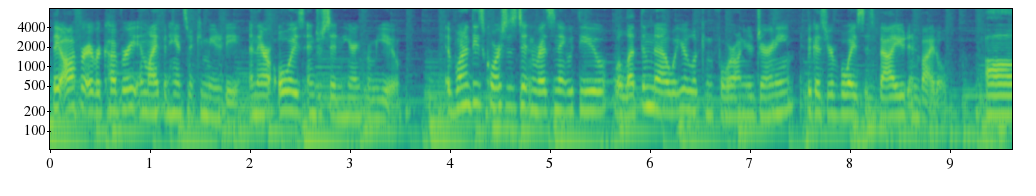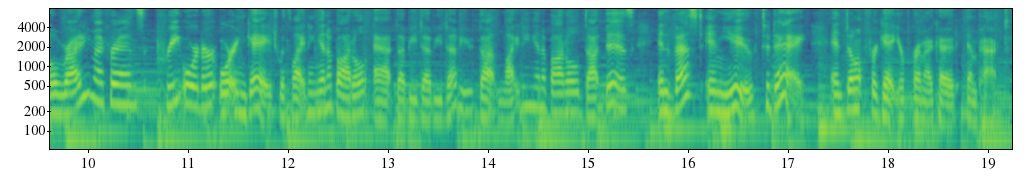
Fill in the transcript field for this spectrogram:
They offer a recovery and life enhancement community, and they are always interested in hearing from you. If one of these courses didn't resonate with you, well, let them know what you're looking for on your journey because your voice is valued and vital. Alrighty, my friends, pre-order or engage with Lightning in a Bottle at www.lightninginabottle.biz. Invest in you today, and don't forget your promo code IMPACT.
